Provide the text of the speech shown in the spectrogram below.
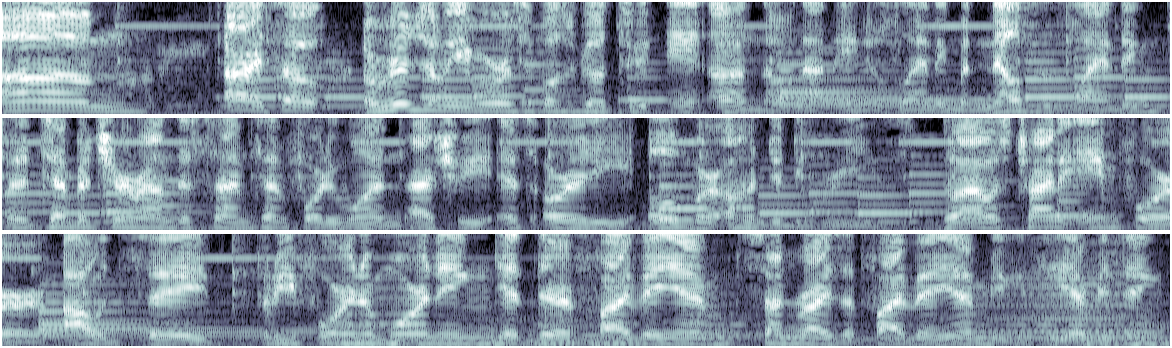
Um. All right. So originally we were supposed to go to uh, no, not Angel's Landing, but Nelson's Landing. But the temperature around this time, 10:41, actually it's already over 100 degrees. So I was trying to aim for, I would say, three, four in the morning. Get there at 5 a.m. Sunrise at 5 a.m. You can see everything.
